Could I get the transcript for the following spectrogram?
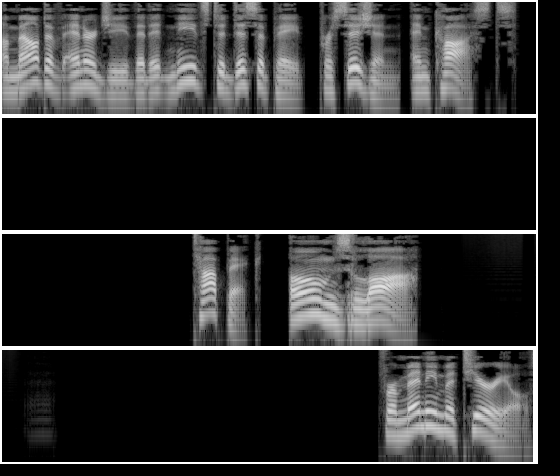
amount of energy that it needs to dissipate, precision, and costs. Topic: Ohm's law. For many materials,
